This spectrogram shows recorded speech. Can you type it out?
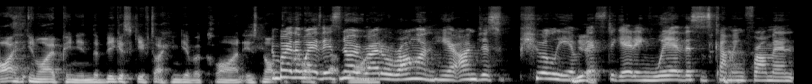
I, in my opinion, the biggest gift I can give a client is not. And by the way, there's no right or wrong on here. I'm just purely investigating yeah. where this is coming from and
